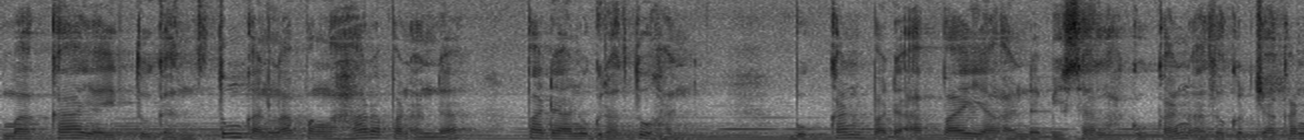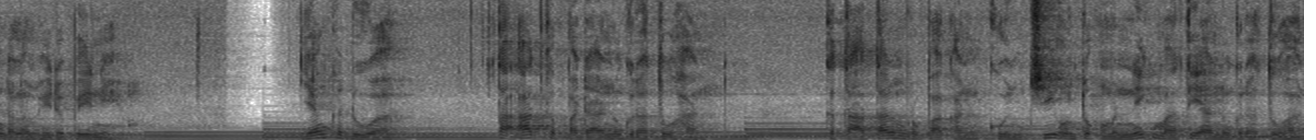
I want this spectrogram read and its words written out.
maka yaitu gantungkanlah pengharapan Anda pada anugerah Tuhan, bukan pada apa yang Anda bisa lakukan atau kerjakan dalam hidup ini. Yang kedua, taat kepada anugerah Tuhan. Ketaatan merupakan kunci untuk menikmati anugerah Tuhan.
